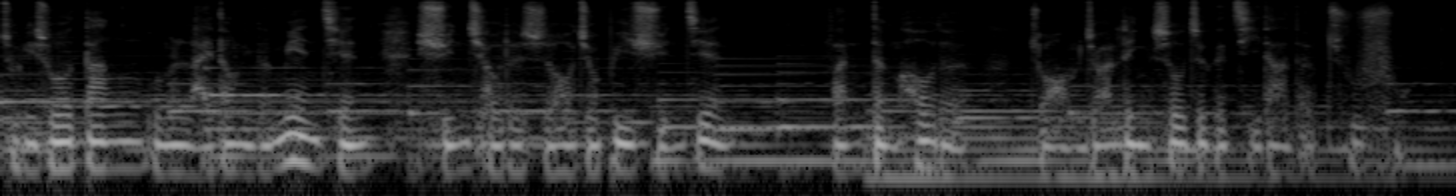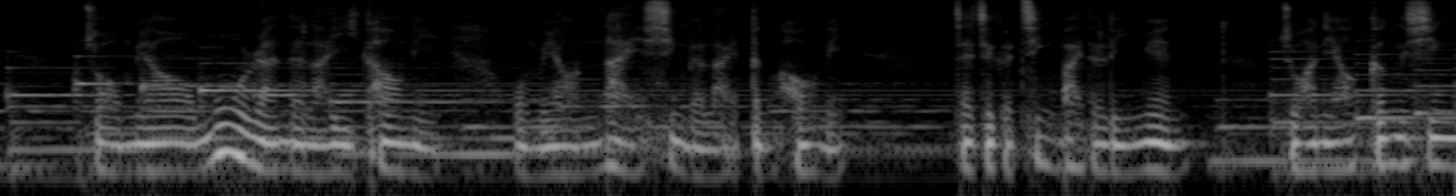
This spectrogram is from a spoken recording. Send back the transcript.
主，你说，当我们来到你的面前寻求的时候，就必寻见；凡等候的，主啊，我们就要领受这个极大的祝福。主，我们要默然的来依靠你，我们要耐心的来等候你，在这个敬拜的里面，主啊，你要更新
